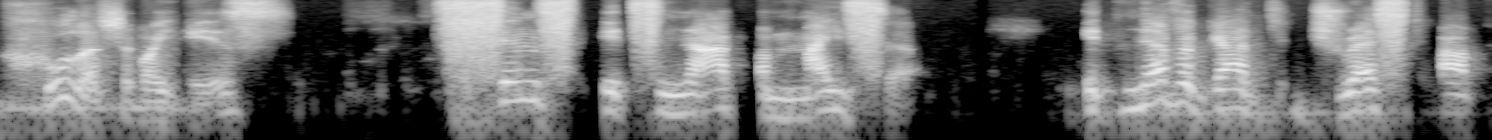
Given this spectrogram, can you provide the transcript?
kula shaboy is, since it's not a maisa, it never got dressed up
